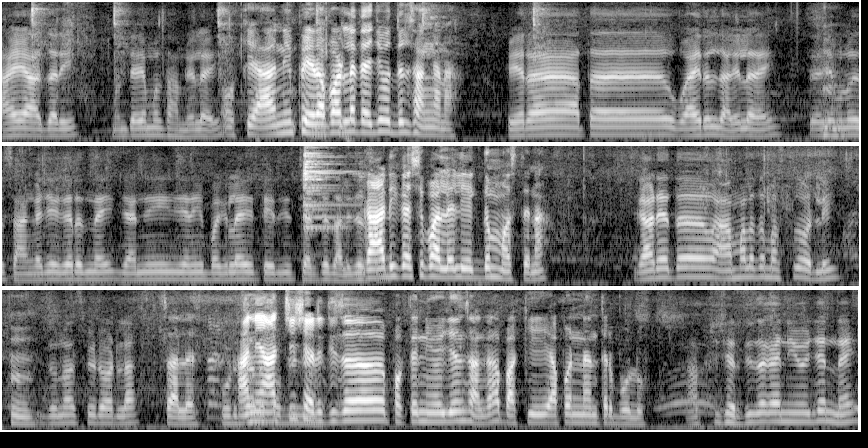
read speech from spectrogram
आहे आजारी म्हणून त्याच्यामुळे थांबलेला आहे. ओके. आणि फेरा पाडला त्याच्याबद्दल सांगा ना. फेरा आता व्हायरल झालेला आहे. त्याच्यामुळे सांगायची गरज नाही. ज्यांनी ज्यांनी बघलाय त्याची चर्चा झाली गाडी कशी पाडलेली एकदम मस्त आहे ना? गाडी आता आम्हाला तर मस्त वाटली. जुना स्पीड वाटला. चालेल. आणि आता आजची शर्यतीचं फक्त नियोजन सांगा. बाकी आपण नंतर बोलू. आमची शर्तीचं काय नियोजन नाही.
